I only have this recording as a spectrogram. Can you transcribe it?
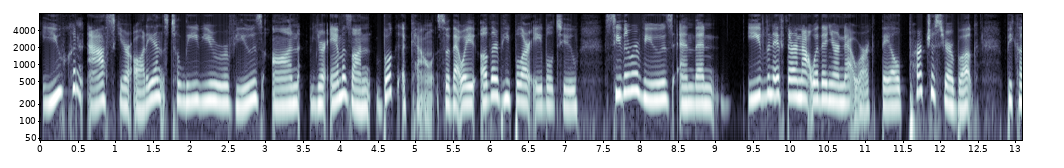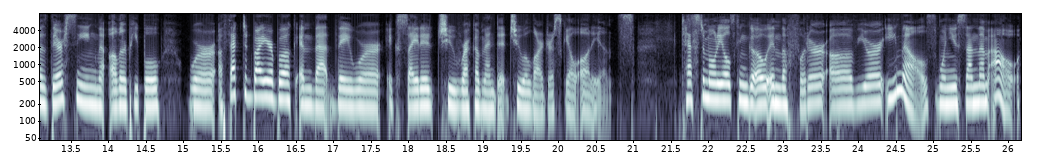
You can ask your audience to leave you reviews on your Amazon book account so that way other people are able to see the reviews and then even if they're not within your network, they'll purchase your book because they're seeing that other people were affected by your book and that they were excited to recommend it to a larger scale audience. Testimonials can go in the footer of your emails when you send them out.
